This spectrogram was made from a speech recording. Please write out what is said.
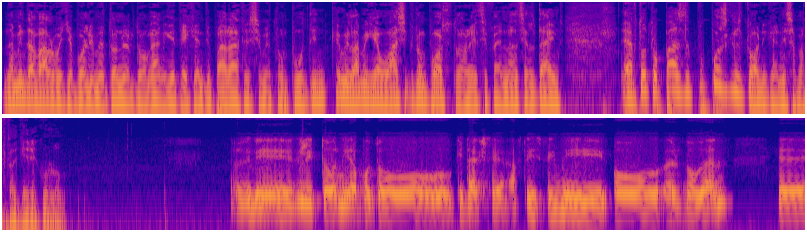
Να μην τα βάλουμε και πολύ με τον Ερντογάν γιατί έχει αντιπαράθεση με τον Πούτιν. Και μιλάμε για Washington Post τώρα, έτσι, Financial Times. Ε, αυτό το puzzle, πώς γλιτώνει κανείς από αυτό, κύριε Κουλού; Ε, γλιτώνει από το... Κοιτάξτε, αυτή τη στιγμή ο Ερντογάν ε,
